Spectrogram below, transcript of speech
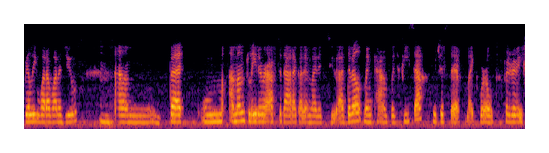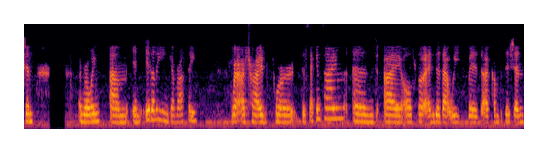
really what I want to do?" Mhm. Um, but mm, a month later, after that, I got invited to a development camp with FISA, which is the like World Federation of Rowing, um, in Italy in Gavirate where I tried for the second time, and I also ended that week with a competition.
